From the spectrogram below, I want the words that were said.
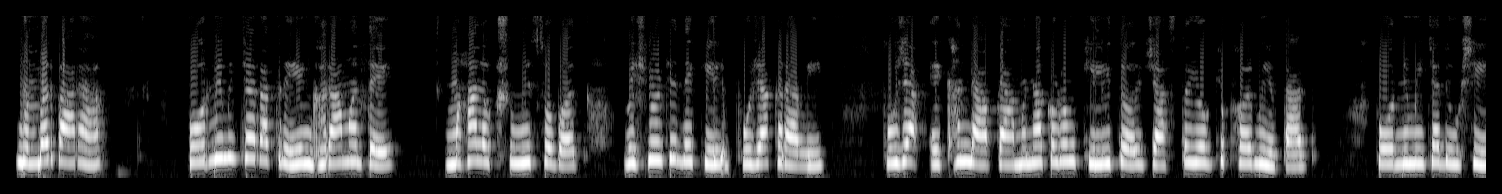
नंबर बारा पौर्णिमेच्या रात्री घरामध्ये महालक्ष्मी सोबत विष्णूची देखील पूजा करावी. पूजा एखाद्या ब्राह्मणाकडून केली तर जास्त योग्य फळ मिळतात. पौर्णिमेच्या दिवशी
